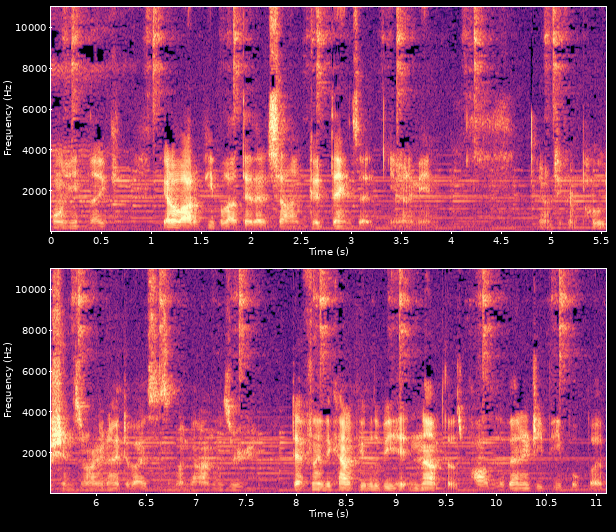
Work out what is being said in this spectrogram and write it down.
point like you got a lot of people out there that are selling good things that you know what I mean? You know different potions and orgonite devices and whatnot and those are definitely the kind of people to be hitting up, those positive energy people, but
